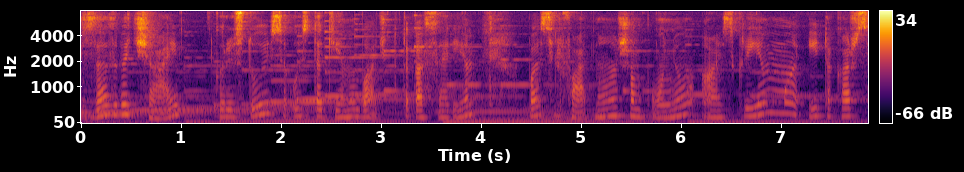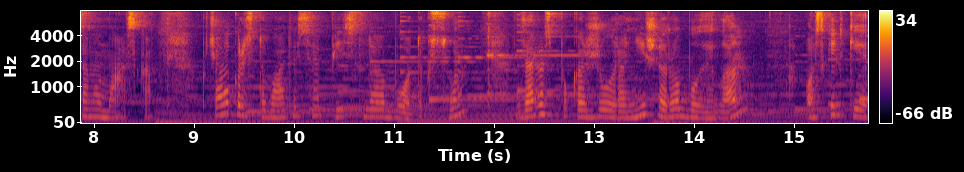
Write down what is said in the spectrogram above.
Зазвичай користуюся ось такими, бачите, така серія безсульфатного шампуню, айскрім і така ж сама маска. Почала користуватися після ботоксу. Зараз покажу, раніше робила, оскільки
